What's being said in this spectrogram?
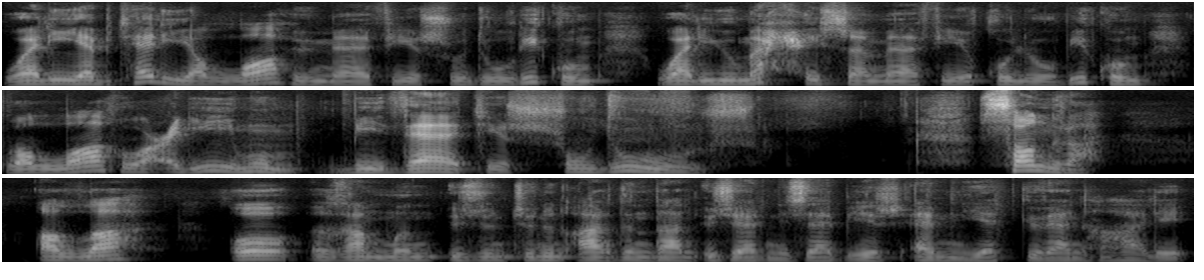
وَلِيَبْتَلِيَ اللّٰهُ مَا فِي صُدُورِكُمْ وَلِيُمَحِّسَ مَا فِي قُلُوبِكُمْ وَاللّٰهُ عَلِيمٌ بِذَاتِ الصُّدُورِ. Sonra Allah o gammın, üzüntünün ardından üzerinize bir emniyet güven hali,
